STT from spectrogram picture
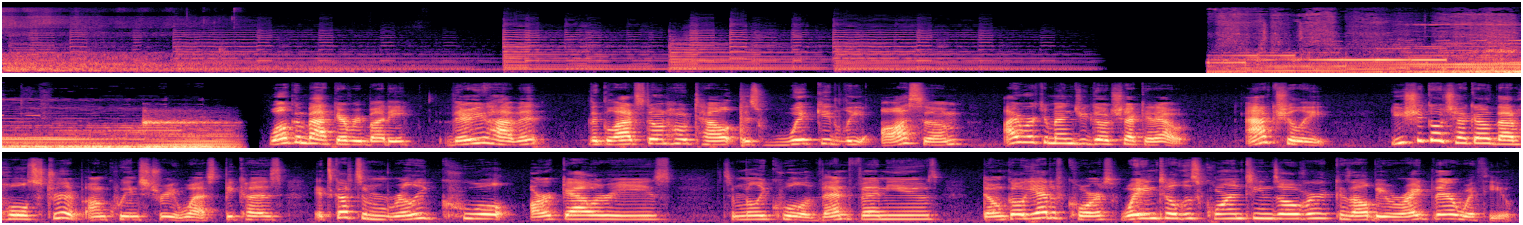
Back, everybody. There you have it. The Gladstone Hotel is wickedly awesome. I recommend you go check it out. Actually, you should go check out that whole strip on Queen Street West because it's got some really cool art galleries, some really cool event venues. Don't go yet, of course. Wait until this quarantine's over because I'll be right there with you.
